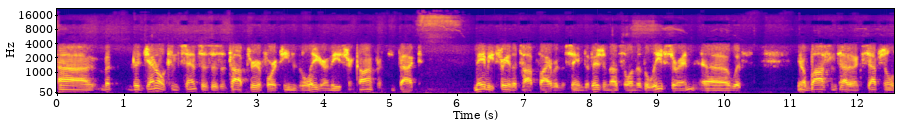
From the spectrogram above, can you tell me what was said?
uh, but the general consensus is the top three or four teams in the league are in the Eastern Conference. In fact, maybe three of the top five are in the same division. That's the one that the Leafs are in, uh, with you know, Boston's had an exceptional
